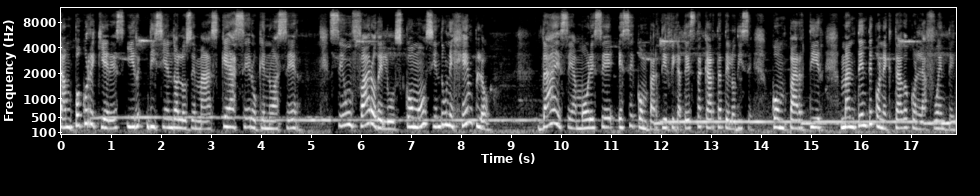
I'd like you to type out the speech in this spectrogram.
tampoco requieres ir diciendo a los demás qué hacer o qué no hacer. Sé un faro de luz, como siendo un ejemplo. Da ese amor, ese, ese compartir. Fíjate, esta carta te lo dice. Compartir. Mantente conectado con la fuente.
